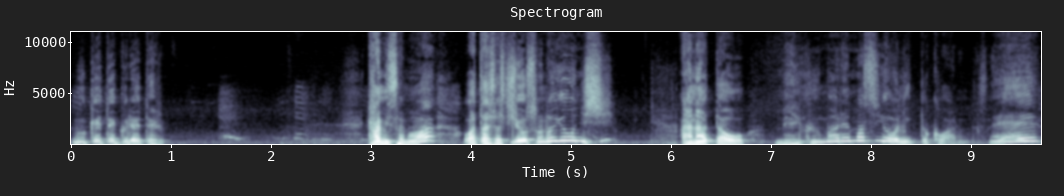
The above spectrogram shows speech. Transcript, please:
向けてくれてる。神様は私たちをそのようにしあなたを恵まれますようにとこうあるんですね。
